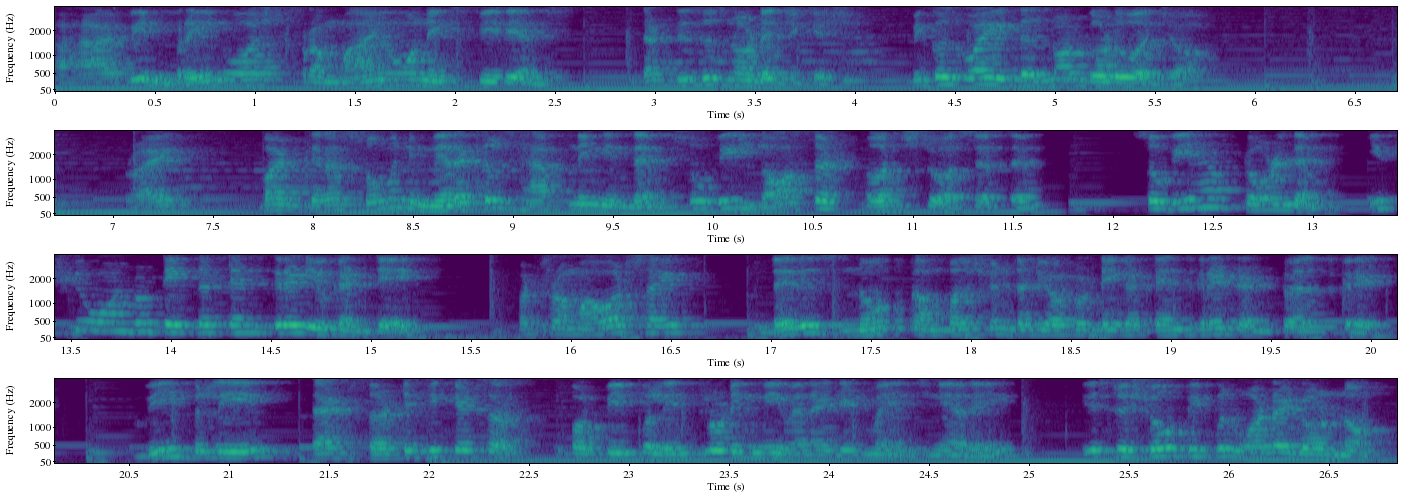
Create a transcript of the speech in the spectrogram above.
have been brainwashed from my own experience that this is not education. Because why? It does not go to a job. Right? But there are so many miracles happening in them. So we lost that urge to assess them. So we have told them if you want to take the 10th grade, you can take. But from our side, there is no compulsion that you have to take a 10th grade and 12th grade. We believe that certificates are for people, including me when I did my engineering, is to show people what I don't know.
